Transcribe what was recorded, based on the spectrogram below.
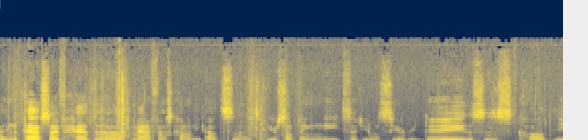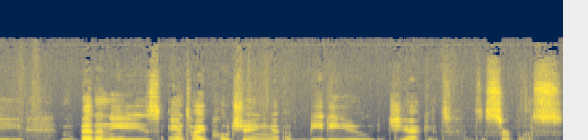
in the past I've had uh, manifest come on the outside. So here's something neat that you don't see every day. This is called the Beninese Anti-Poaching BDU Jacket. It's a surplus.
